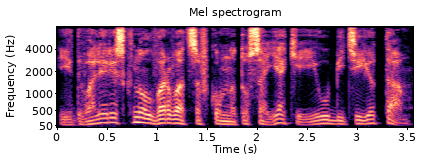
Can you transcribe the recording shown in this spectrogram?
едва ли рискнул ворваться в комнату Саяки и убить ее там.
